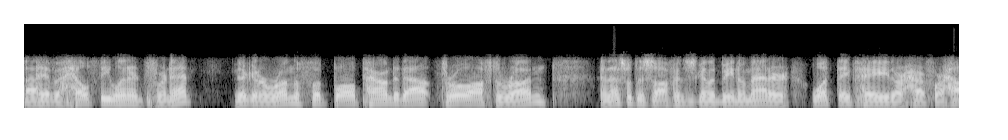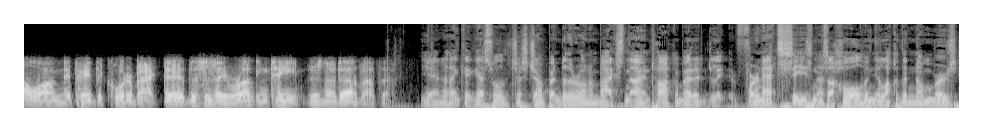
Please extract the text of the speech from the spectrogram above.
Uh, have a healthy Leonard Fournette. They're going to run the football, pound it out, throw off the run. And that's what this offense is going to be, no matter what they paid or how, for how long they paid the quarterback. They're, this is a running team. There's no doubt about that. Yeah, and I think I guess we'll just jump into the running backs now and talk about it. Fournette's season as a whole, when you look at the numbers,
